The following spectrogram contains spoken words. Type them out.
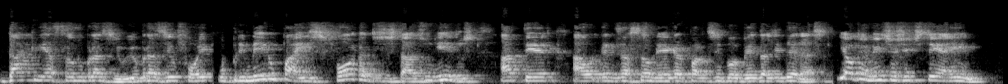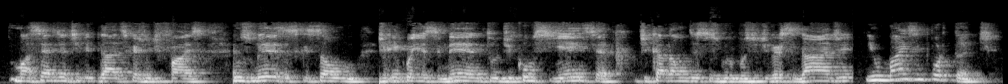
da criação no Brasil. E o Brasil foi o primeiro país fora dos Estados Unidos a ter a Organização Negra para o Desenvolvimento da Liderança. E, obviamente, a gente tem aí uma série de atividades que a gente faz nos meses que são de reconhecimento, de consciência de cada um desses grupos de diversidade. E o mais importante,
